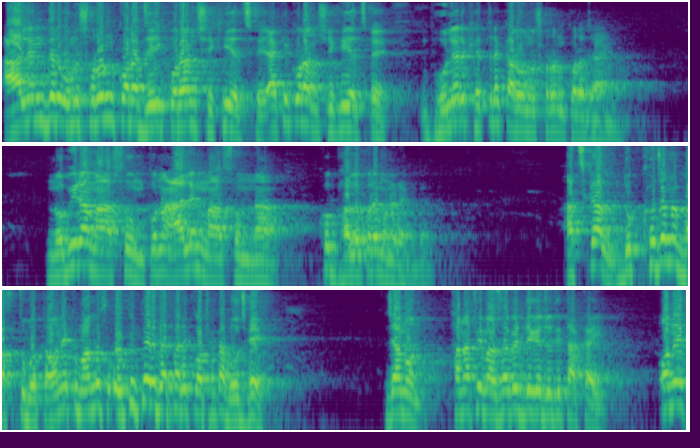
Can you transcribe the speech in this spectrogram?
আলেমদের অনুসরণ করা যেই কোরআন শিখিয়েছে, একই কোরআন শিখিয়েছে ভুলের ক্ষেত্রে কারও অনুসরণ করা যায় না। নবীরা মাসুম, কোনো আলেম মাসুম না। খুব ভালো করে মনে রাখবেন। আজকাল দুঃখজনক বাস্তবতা, অনেক মানুষ অতীতের ব্যাপারে কথাটা বোঝে। যেমন, হানাফি মাঝহের দিকে যদি তাকাই, অনেক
